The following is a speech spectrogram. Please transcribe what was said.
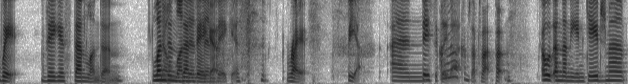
Wait, Vegas, then London. London, no, London, then Vegas. Vegas. Right. but yeah, And Basically know that. what comes after that, but oh, and then the engagement.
